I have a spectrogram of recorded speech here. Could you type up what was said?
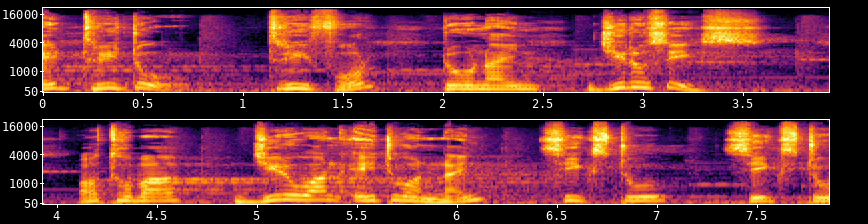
eight three two three four two nine zero six অথবা zero one eight one nine six two six two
